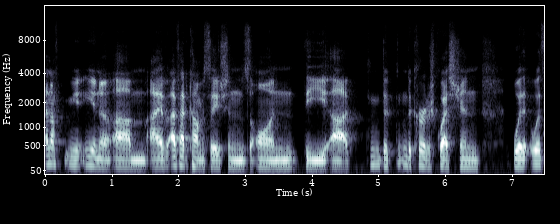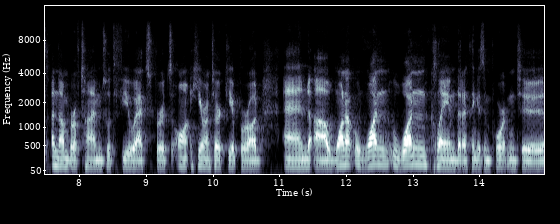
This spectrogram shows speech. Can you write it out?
And I've, you know, um, I've I've had conversations on the uh, the the Kurdish question with with a number of times with a few experts on here on Turkey abroad, and uh, one one one claim that I think is important to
